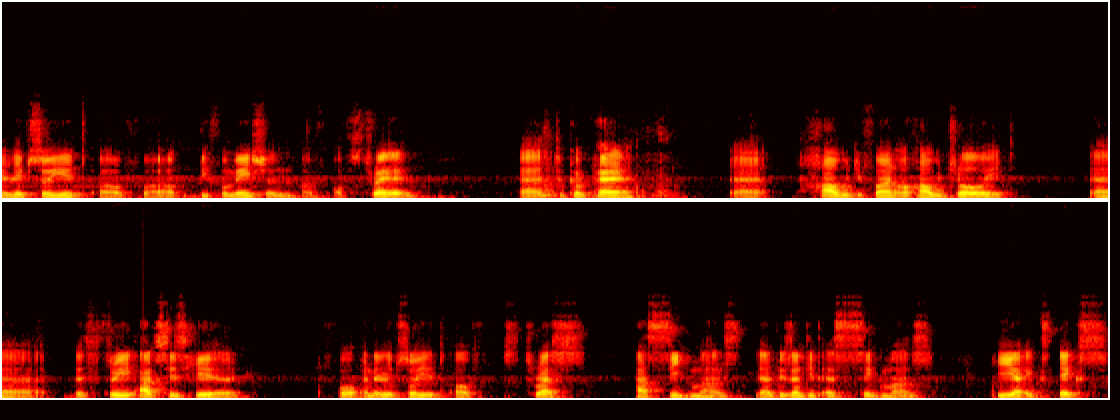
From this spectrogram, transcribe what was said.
ellipsoid of uh, deformation of, of strain uh, to compare uh, how we define or how we draw it uh, the three axes here for an ellipsoid of stress are sigmas. They are presented as sigmas. Here it's x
